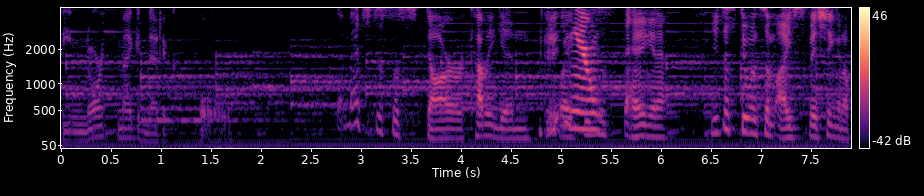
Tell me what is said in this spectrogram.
the North Magnetic Pole. Imagine just a star coming in, like you're just hanging out. You're just doing some ice fishing, and a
